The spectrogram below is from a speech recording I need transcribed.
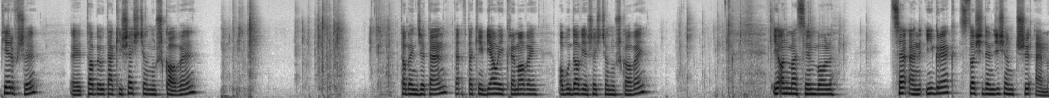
Pierwszy y, to był taki sześcionóżkowy. To będzie ten, te, w takiej białej, kremowej obudowie sześcionóżkowej. I on ma symbol CNY 173M,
